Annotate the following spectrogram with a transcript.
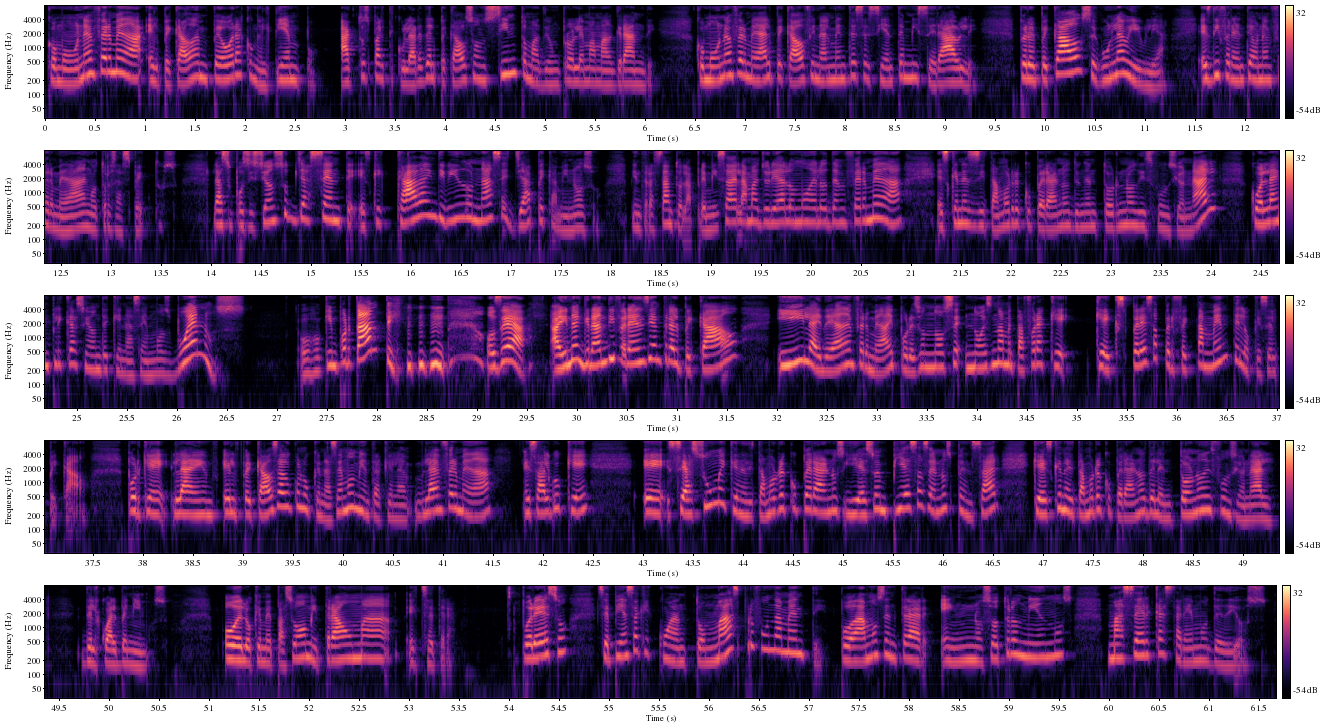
Como una enfermedad, el pecado empeora con el tiempo. Actos particulares del pecado son síntomas de un problema más grande. Como una enfermedad, el pecado finalmente se siente miserable. Pero el pecado, según la Biblia, es diferente a una enfermedad en otros aspectos. La suposición subyacente es que cada individuo nace ya pecaminoso. Mientras tanto, la premisa de la mayoría de los modelos de enfermedad es que necesitamos recuperarnos de un entorno disfuncional con la implicación de que nacemos buenos. Ojo, qué importante. o sea, hay una gran diferencia entre el pecado y la idea de enfermedad y por eso no, se, no es una metáfora que, que expresa perfectamente lo que es el pecado, porque la, el pecado es algo con lo que nacemos, mientras que la, la enfermedad es algo que eh, se asume que necesitamos recuperarnos y eso empieza a hacernos pensar que es que necesitamos recuperarnos del entorno disfuncional del cual venimos, o de lo que me pasó, mi trauma, etc. Por eso se piensa que cuanto más profundamente podamos entrar en nosotros mismos, más cerca estaremos de Dios.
